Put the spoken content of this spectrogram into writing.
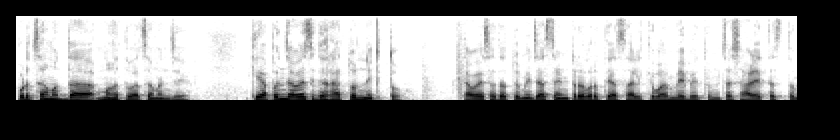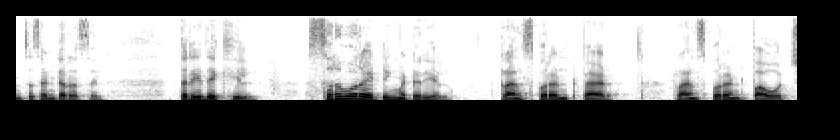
पुढचा मुद्दा महत्त्वाचा म्हणजे की आपण ज्यावेळेस घरातून निघतो त्यावेळेस आता तुम्ही ज्या सेंटरवरती असाल किंवा मे बी तुमच्या शाळेतच तुमचं सेंटर असेल तरी देखील सर्व writing material transparent pad transparent pouch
